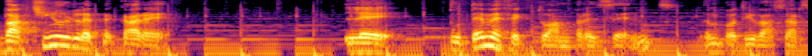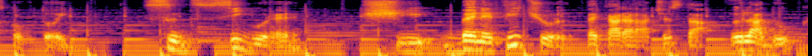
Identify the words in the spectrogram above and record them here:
vaccinurile pe care le putem efectua în prezent împotriva SARS-CoV-2 sunt sigure și beneficiul pe care acesta îl aduc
